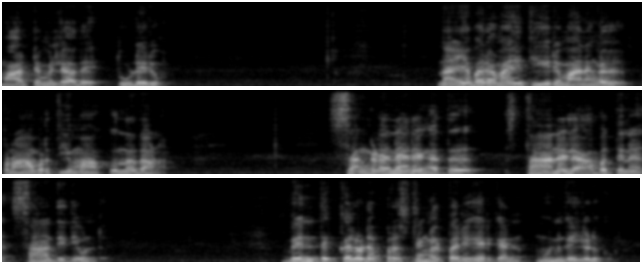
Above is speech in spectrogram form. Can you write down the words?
മാറ്റമില്ലാതെ തുടരും. നയപരമായ തീരുമാനങ്ങൾ പ്രാവർത്തികമാക്കുന്നതാണ്. സംഘടനാ രംഗത്ത് സ്ഥാനലാഭത്തിന് സാധ്യതയുണ്ട്. ബന്ധുക്കളുടെ പ്രശ്നങ്ങൾ പരിഹരിക്കാൻ മുൻകൈയെടുക്കും.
